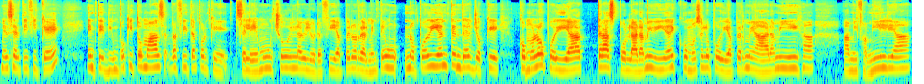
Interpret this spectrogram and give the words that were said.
me certifiqué, entendí un poquito más, Rafita, porque se lee mucho en la bibliografía, pero realmente no podía entender yo que cómo lo podía traspolar a mi vida y cómo se lo podía permear a mi hija, a mi familia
